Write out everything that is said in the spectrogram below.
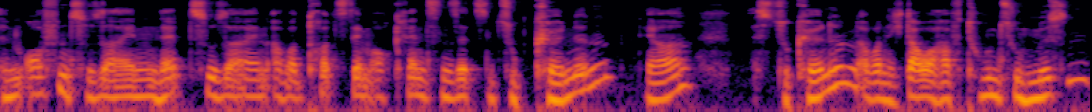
ähm, offen zu sein, nett zu sein, aber trotzdem auch Grenzen setzen zu können, ja, es zu können, aber nicht dauerhaft tun zu müssen,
